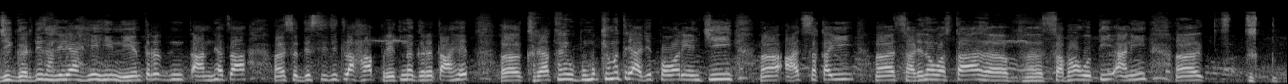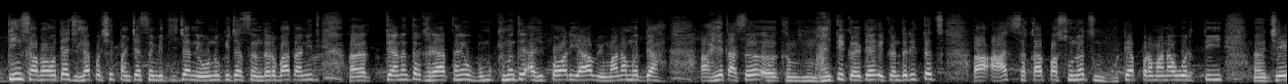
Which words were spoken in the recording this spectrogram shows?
जी गर्दी झालेली आहे ही नियंत्रण आणण्याचा सद्यस्थितीतला हा प्रयत्न करत आहेत. खऱ्या अर्थाने उपमुख्यमंत्री अजित पवार यांची आज सकाळी साडेनऊ वाजता सभा होती आणि तीन सभा होत्या जिल्हा परिषद पंचायत समितीच्या निवडणुकीच्या संदर्भात आणि त्यानंतर खऱ्या अर्थाने उपमुख्यमंत्री अजित पवार या विमानामध्ये आहेत असं माहिती कळते. एकंदरीतच आज सकाळपासूनच मोठ्या प्रमाणावरती जे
